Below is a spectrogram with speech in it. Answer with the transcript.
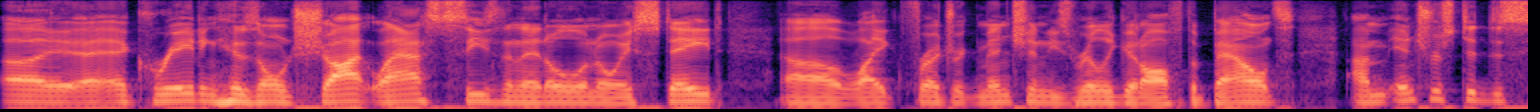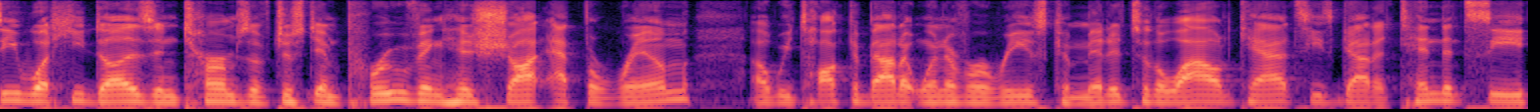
uh, at creating his own shot last season at Illinois State. Uh, like Fredrick mentioned, he's really good off the bounce. I'm interested to see what he does in terms of just improving his shot at the rim. Uh, we talked about it whenever Reeves committed to the Wildcats. He's got a tendency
